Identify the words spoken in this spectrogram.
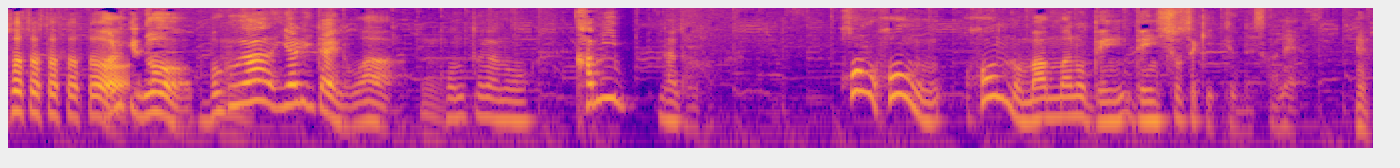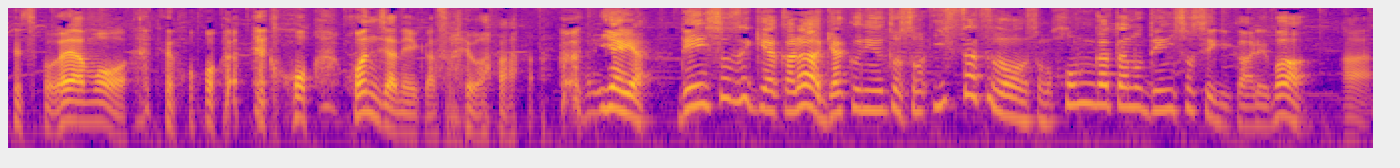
そうそうそうそうそうあるけど、僕がやりたいのは、うん。本当にあの、紙、なんだろう、本、本、本のまんまの電電子書籍っていうんですかね。それはもう 本じゃねえかそれはいやいや、電子書籍やから逆に言うと、その一冊のその本型の電子書籍があれば、は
